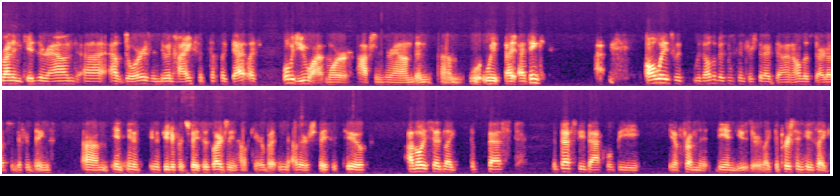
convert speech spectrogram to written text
running kids around uh, outdoors and doing hikes and stuff like that, like what would you want more options around? And um, we, I, I think always with with all the business interests that I've done, all the startups and different things um, in in a, in a few different spaces, largely in healthcare, but in other spaces too. I've always said like the best the best feedback will be you know, from the, the end user, like the person who's like,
